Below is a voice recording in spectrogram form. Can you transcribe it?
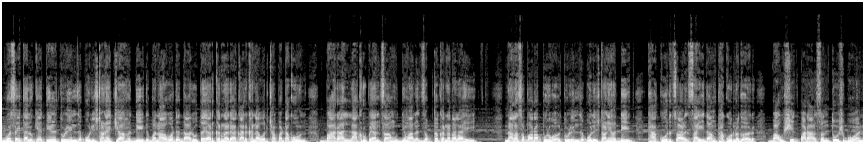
वसई तालुक्यातील तुळिंज पोलीस ठाण्याच्या हद्दीत बनावट दारू तयार करणाऱ्या कारखान्यावर छापा टाकून बारा लाख रुपयांचा मुद्देमाल जप्त करण्यात आला आहे. नालासोपारा पूर्व तुळिंज पोलीस ठाणे हद्दीत ठाकूर चाळ साईदाम ठाकूर नगर बावशेतपाडा संतोष भुवन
